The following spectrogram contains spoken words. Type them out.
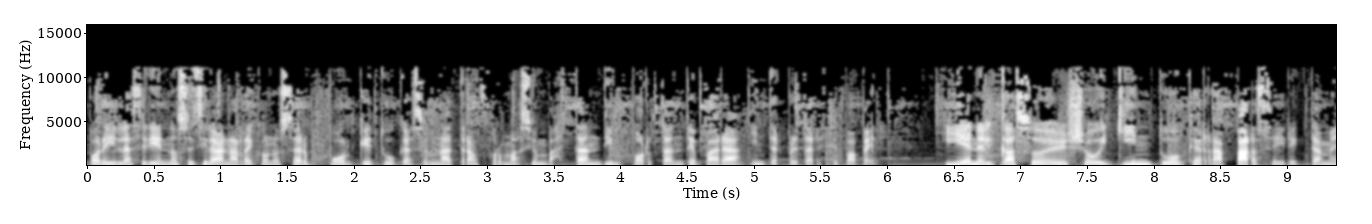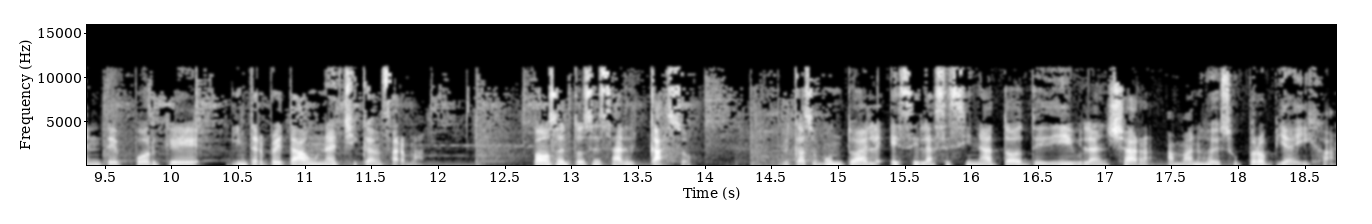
por ahí la serie no sé si la van a reconocer porque tuvo que hacer una transformación bastante importante para interpretar este papel. Y en el caso de Joey King tuvo que raparse directamente porque interpreta a una chica enferma. Vamos entonces al caso. El caso puntual es el asesinato de Didi Blanchard a manos de su propia hija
